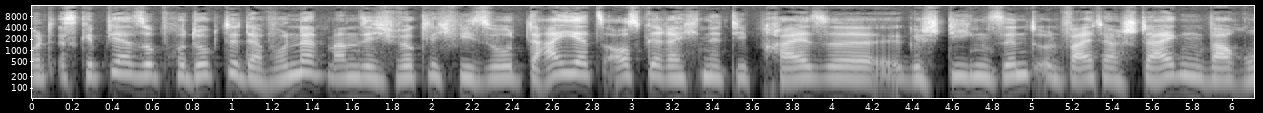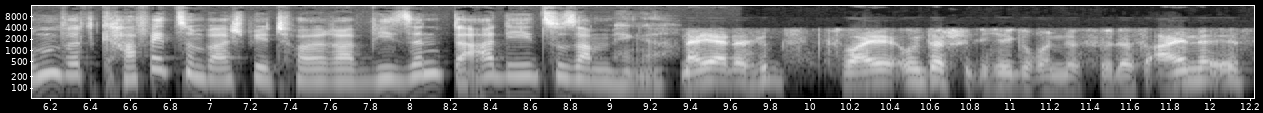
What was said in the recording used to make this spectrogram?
Und es gibt ja so Produkte, da wundert man sich wirklich, wieso da jetzt ausgerechnet die Preise gestiegen sind und weiter steigen. Warum wird Kaffee zum Beispiel teurer? Wie sind da die Zusammenhänge? Naja, da gibt es zwei unterschiedliche Gründe für. Das eine ist,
